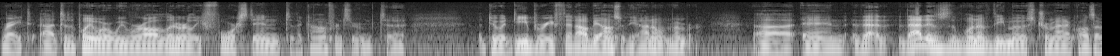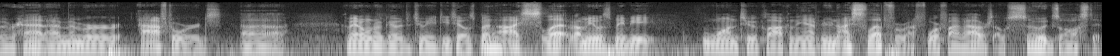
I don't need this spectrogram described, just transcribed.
right? Uh, to the point where we were all literally forced into the conference room to do a debrief that I'll be honest with you I don't remember. Uh, and that that is one of the most traumatic calls I've ever had. I remember afterwards. Uh, I mean, I don't want to go into too many details, but I slept. I mean, it was maybe one, two o'clock in the afternoon. I slept for about four or five hours. I was so exhausted.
